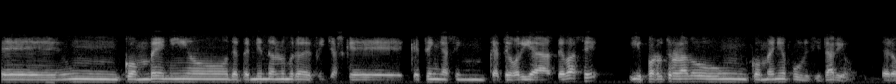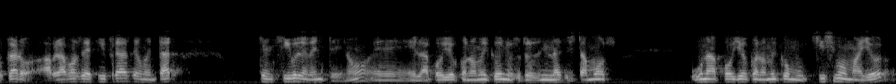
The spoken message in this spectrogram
eh, un convenio dependiendo del número de fichas que, que tengas en categorías de base y por otro lado un convenio publicitario. Pero claro, hablamos de cifras de aumentar sensiblemente ¿no? Eh, el apoyo económico y nosotros necesitamos un apoyo económico muchísimo mayor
